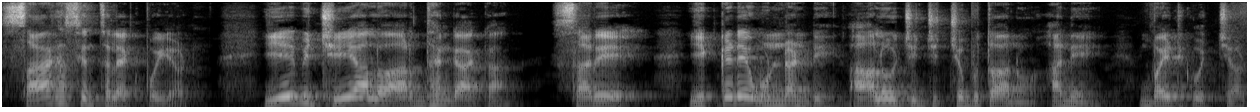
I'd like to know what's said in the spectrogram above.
సాహసించలేకపోయాడు. ఏమి చేయాలో అర్థం కాక సరే ఇక్కడే ఉండండి ఆలోచించి చెబుతాను అని బయటకు వచ్చాడు.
